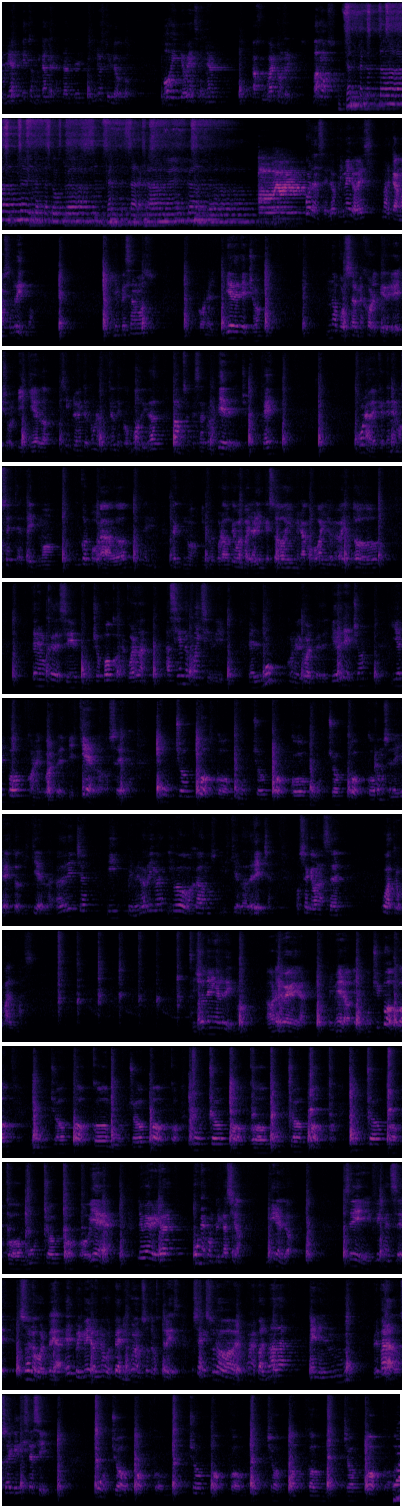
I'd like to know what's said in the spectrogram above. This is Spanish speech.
Julián, esto me encanta cantarte y no estoy loco. Hoy te voy a enseñar a jugar con ritmos. ¿Vamos? Me encanta cantar, me encanta tocar, me encanta estar acá, me encanta. Acuérdense, lo primero es marcamos el ritmo. Y empezamos con el pie derecho, no por ser mejor el pie derecho o el pie izquierdo, simplemente por una cuestión de comodidad, vamos a empezar con el pie derecho. ¿ok? Una vez que tenemos este ritmo incorporado, ritmo incorporado, qué buen bailarín que soy, mira cómo bailo, me bailo todo, tenemos que decir mucho poco, ¿de acuerdan? Haciendo coincidir el mu con el golpe del pie derecho y el po con el golpe del pie izquierdo, o sea, mucho, poco, mucho, poco, mucho, poco. ¿Cómo se leía esto? De izquierda a derecha y primero arriba y luego bajamos y de izquierda a derecha. O sea que van a ser cuatro palmas. Si yo tenía el ritmo, ahora le voy a agregar primero el mucho y poco, solo golpea el primero y no golpea ninguno de los otros tres. O sea que solo va a haber una palmada en el mu. Preparado, o sea que dice así. Mucho, poco, mucho, poco, mucho, poco, mucho, poco.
